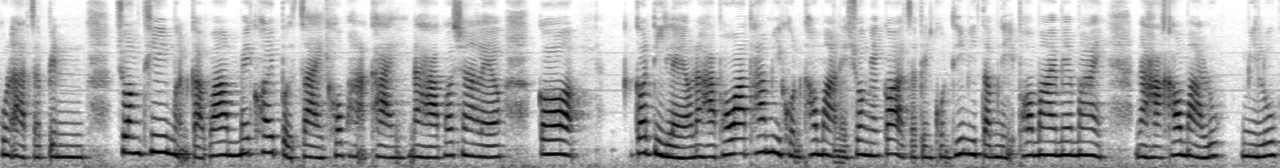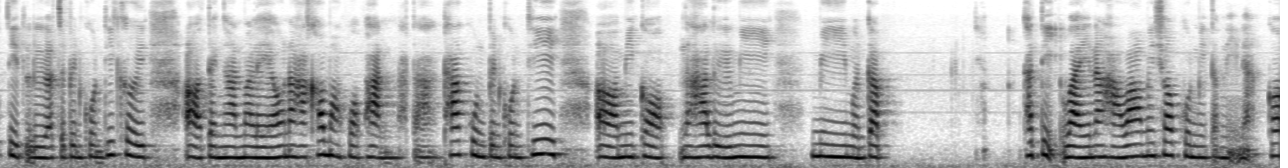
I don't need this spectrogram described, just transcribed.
คุณอาจจะเป็นช่วงที่เหมือนกับว่าไม่ค่อยเปิดใจคบหาใครนะคะเพราะฉะนั้นแล้วก็ก็ดีแล้วนะคะ เพราะว่าถ้ามีคนเข้ามาในช่วงนี้ก็อาจจะเป็นคนที่มีตำหนิพ่อไม้แม่ไม้นะคะ เข้ามาลูก มีลูกติดหรืออาจจะเป็นคนที่เคยเแต่งงานมาแล้วนะคะเข้ามาผัวพันนะถ้าคุณเป็นคนที่มีกรอบนะคะหรือมีมีเหมือนกับคติไว้นะคะว่าไม่ชอบคนมีตำหนิเนี่ยก็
